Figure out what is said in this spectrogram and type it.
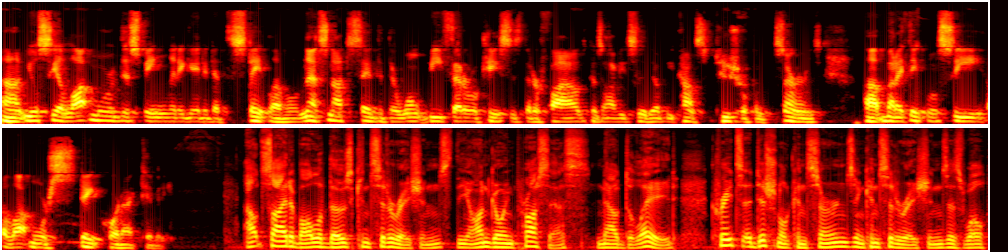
uh, you'll see a lot more of this being litigated at the state level. And that's not to say that there won't be federal cases that are filed, because obviously there'll be constitutional concerns. Uh, but I think we'll see a lot more state court activity. Outside of all of those considerations, the ongoing process, now delayed, creates additional concerns and considerations as well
